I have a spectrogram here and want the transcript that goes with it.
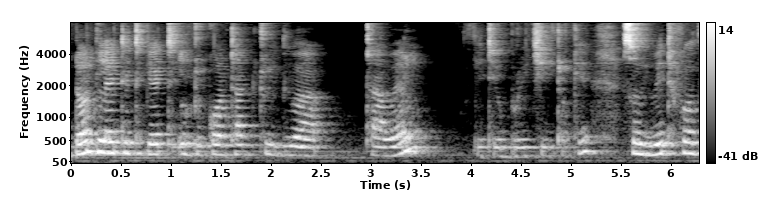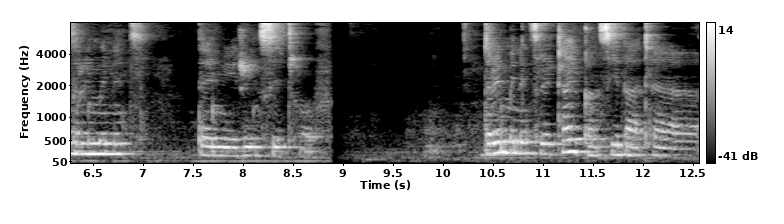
Don't let it get into contact with your towel. It will breach it, okay? So you wait for three minutes, then we rinse it off. Three minutes later, you can see that uh,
